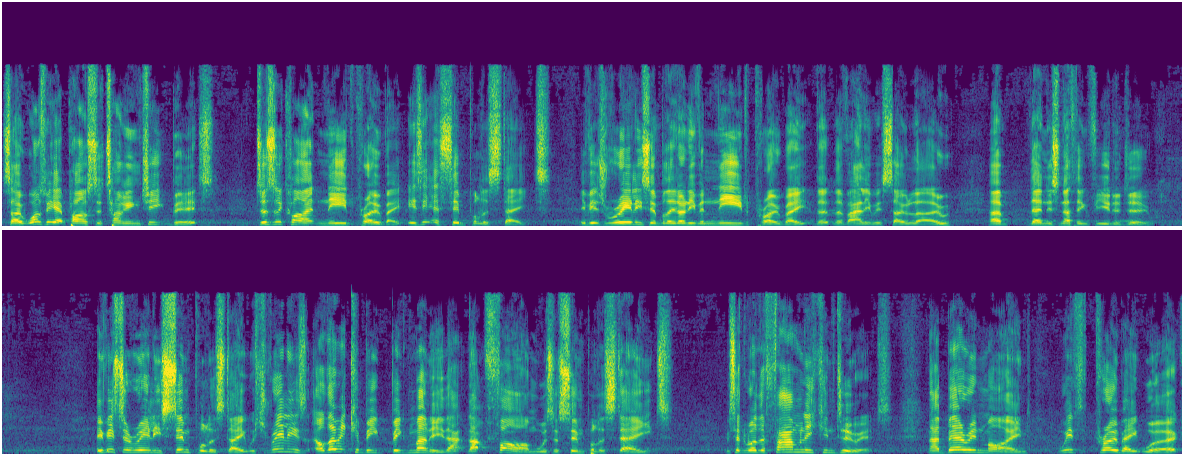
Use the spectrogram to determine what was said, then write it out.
So once we get past the tongue in cheek bit, does the client need probate? Is it a simple estate? If it's really simple, they don't even need probate, the, the value is so low, um, then there's nothing for you to do. If it's a really simple estate, which really is, although it can be big money, that, that farm was a simple estate, we said, well, the family can do it. Now, bear in mind, with probate work,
